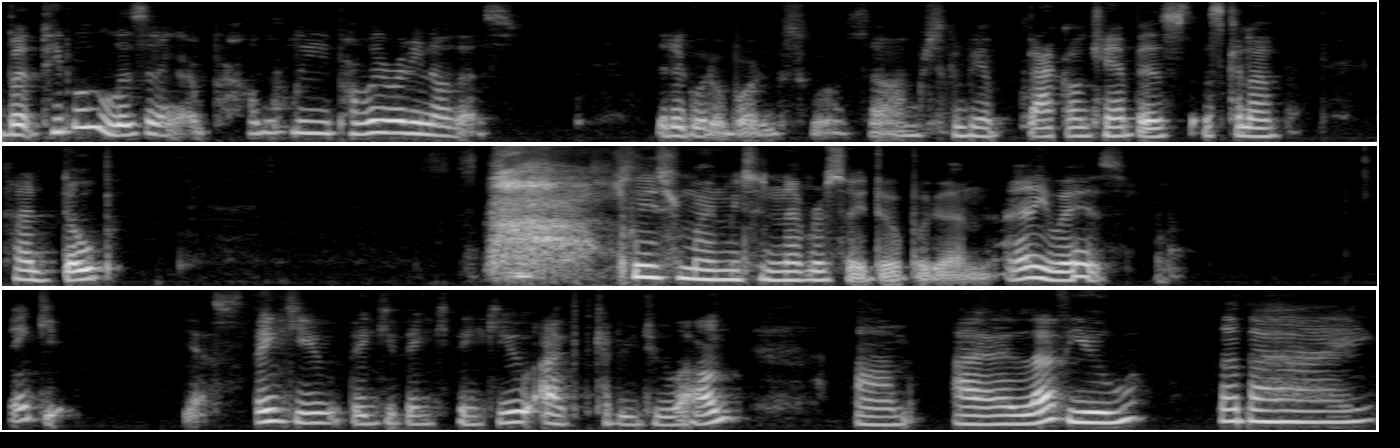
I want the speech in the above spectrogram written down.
But people listening are probably probably already know this. That I go to a boarding school. So I'm just gonna be back on campus. That's kinda kinda dope. Please remind me to never say dope again. Anyways, thank you. Yes, thank you, thank you, thank you, thank you. I've kept you too long. Um, I love you. Bye bye.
